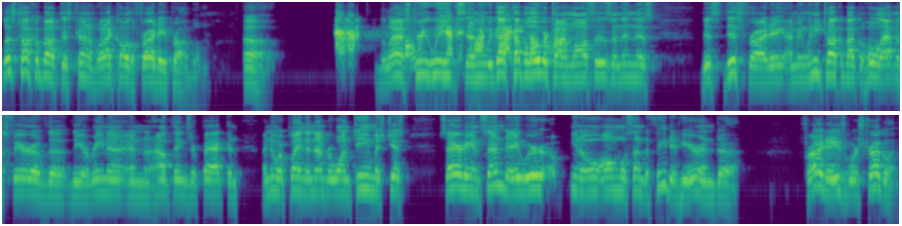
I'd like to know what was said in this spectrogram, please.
let's talk about this kind of what I call the Friday problem. Uh, the last three weeks, I mean, we got a couple overtime losses, and then this this this Friday. I mean, when you talk about the whole atmosphere of the the arena and how things are packed, and I know we're playing the number one team. It's just Saturday and Sunday we're you know almost undefeated here, and uh, Fridays we're struggling.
